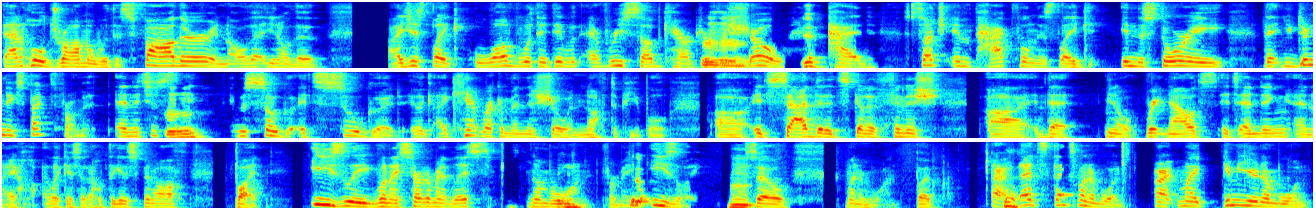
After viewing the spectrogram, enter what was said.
that whole drama with his father and all that, you know, the I just like love what they did with every sub character of the Mhm. show Yeah. had such impactfulness like in the story that you didn't expect from it. And it's just it, Mhm. it was so good. It's so good. Like I can't recommend this show enough to people. Uh it's sad that it's going to finish uh that you know, right now it's it's ending and I like I said I hope they get a spin-off, but easily when I started my list, number 1 for me. Yep. Easily. Hmm. So, my number 1. But all right, that's that's my number 1. All right, Mike, give me your number 1.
